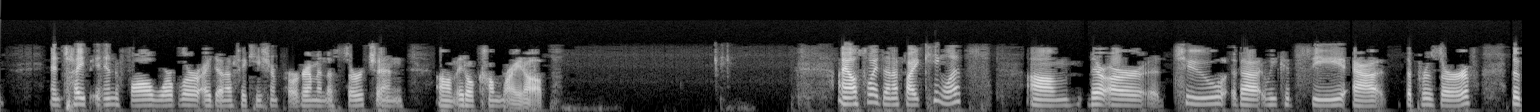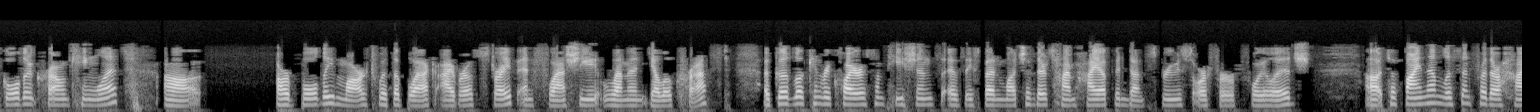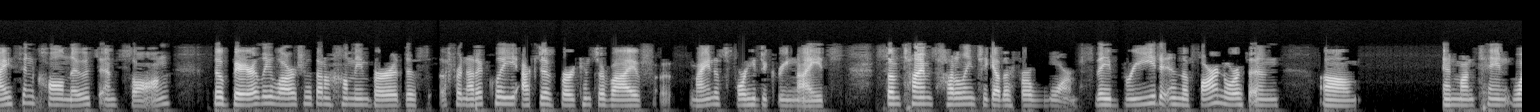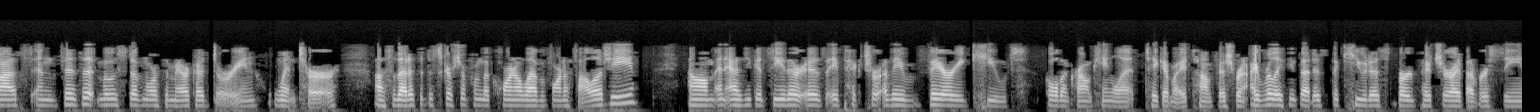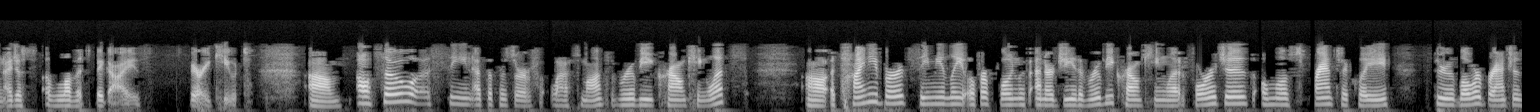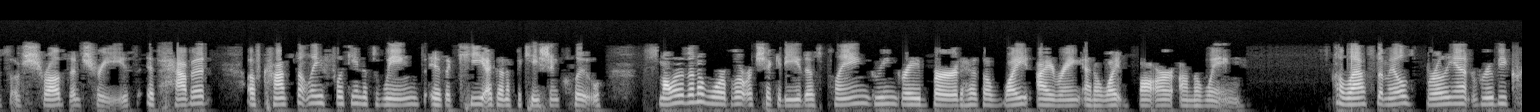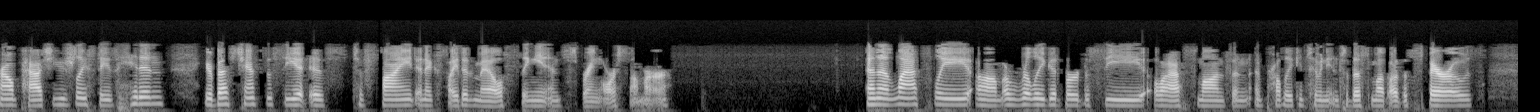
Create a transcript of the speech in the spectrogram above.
and type in fall warbler identification program in the search and um, it'll come right up. I also identified kinglets Um, there are two that we could see at the preserve. The golden crown kinglet uh, are boldly marked with a black eyebrow stripe and flashy lemon yellow crest. A good look can require some patience as they spend much of their time high up in dense spruce or fir foliage. Uh, to find them, listen for their high, thin call notes and song. Though barely larger than a hummingbird, this frenetically active bird can survive minus 40 degree nights, sometimes huddling together for warmth. They breed in the far north and um, and montane west and visit most of North America during winter. Uh, so that is a description from the Cornell Lab of Ornithology. Um, and as you can see, there is a picture of a very cute golden crown kinglet taken by Tom Fishburne. I really think that is the cutest bird picture I've ever seen. I just I love its big eyes It's very cute. Um, also seen at the preserve last month, ruby crown kinglets. Uh, a tiny bird seemingly overflowing with energy, the ruby crown kinglet forages almost frantically through lower branches of shrubs and trees. Its habit of constantly flicking its wings is a key identification clue. Smaller than a warbler or chickadee, this plain green-gray bird has a white eye ring and a white bar on the wing. Alas, the male's brilliant ruby crown patch usually stays hidden. Your best chance to see it is to find an excited male singing in spring or summer. And then lastly, um, a really good bird to see last month and, and, probably continuing into this month are the sparrows.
